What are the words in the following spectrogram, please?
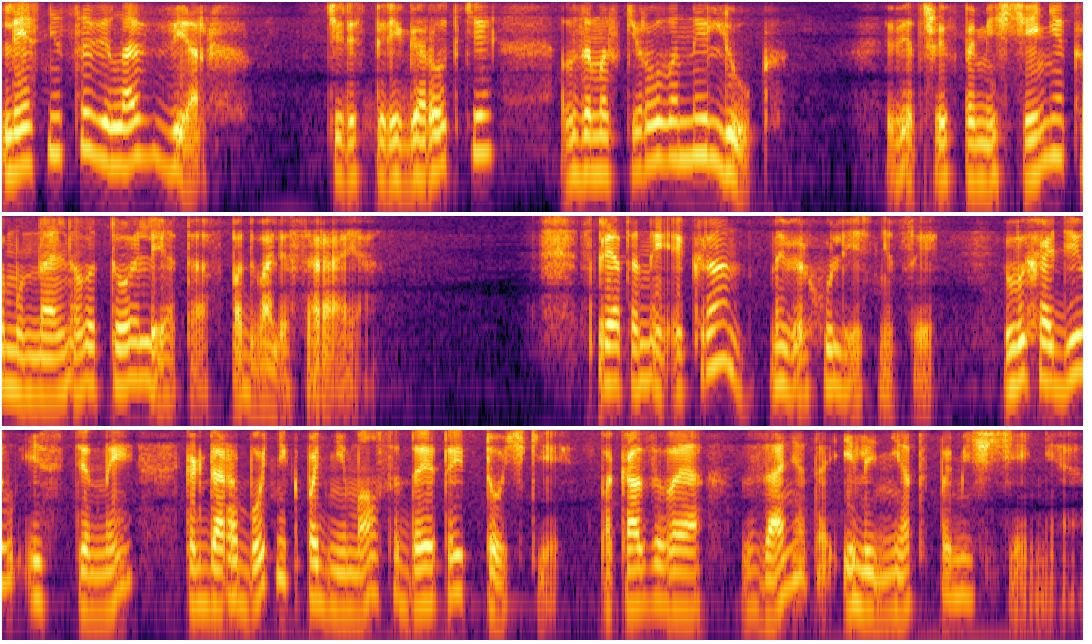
Лестница вела вверх, через перегородки в замаскированный люк, ведший в помещение коммунального туалета в подвале сарая. Спрятанный экран наверху лестницы выходил из стены, когда работник поднимался до этой точки, показывая, занято или нет помещение.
